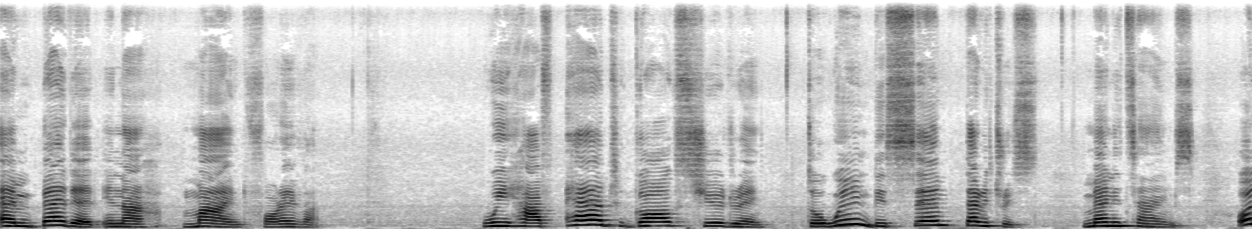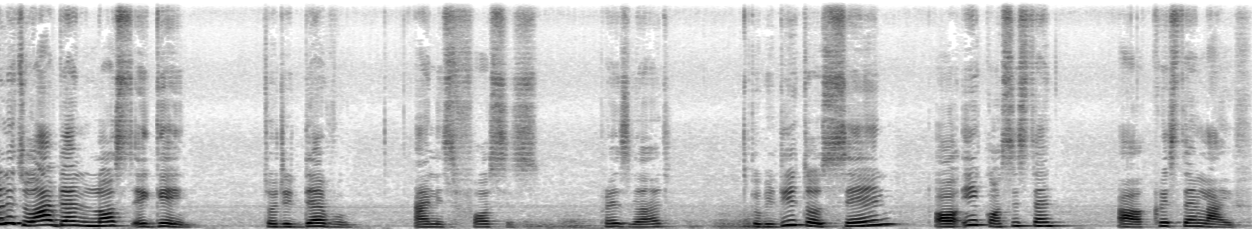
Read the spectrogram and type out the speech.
embedded in our mind forever. We have helped God's children to win the same territories many times, only to have them lost again to the devil and his forces. Praise God. It could be due to sin or inconsistent uh, Christian life.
